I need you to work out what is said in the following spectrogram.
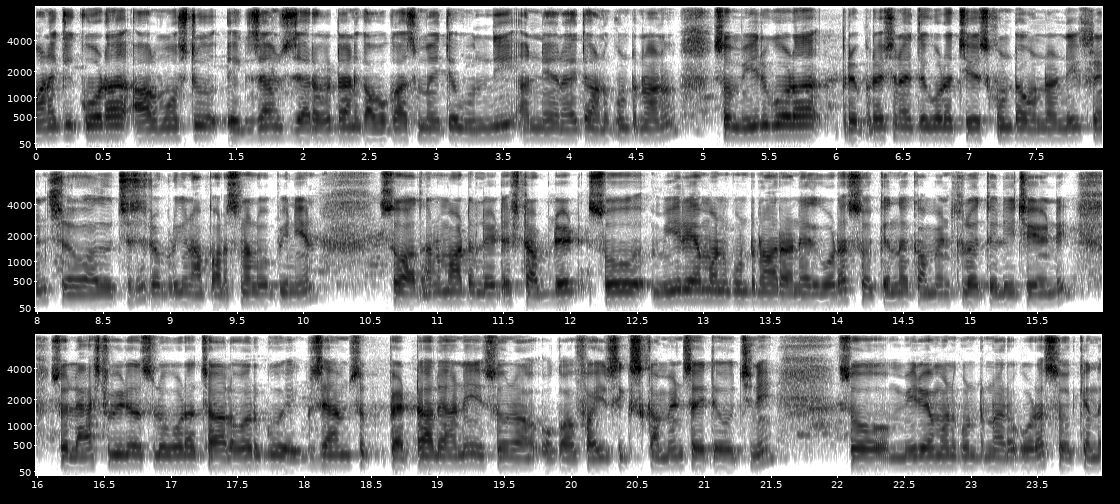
మనకి కూడా ఆల్మోస్ట్ ఎగ్జామ్స్ జరగడానికి అవకాశం అయితే ఉంది అని నేనైతే అనుకుంటున్నాను. సో మీరు కూడా ప్రిపరేషన్ అయితే కూడా చేసుకుంటూ ఉండండి ఫ్రెండ్స్. అది వచ్చేసేటప్పటికి నా పర్సనల్ ఒపీనియన్. సో అదనమాట లేటెస్ట్ అప్డేట్. సో మీరేమనుకుంటున్నారు అనేది కూడా సో కింద కమెంట్స్లో తెలియచేయండి. సో లాస్ట్ వీడియోస్లో కూడా చాలా వరకు ఎగ్జామ్స్ పెట్టాలి అని సో ఒక ఫైవ్ సిక్స్ కమెంట్స్ అయితే వచ్చినాయి. సో మీరేమనుకుంటున్నారో కూడా సో కింద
